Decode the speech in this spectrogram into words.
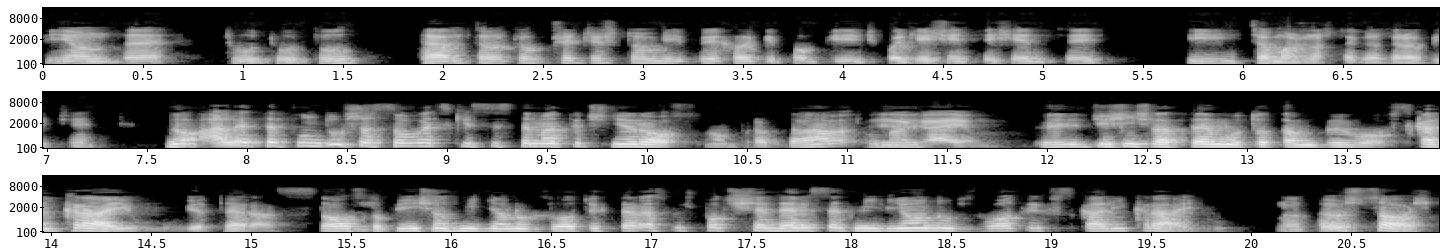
pieniądze tu, tu, tu, tam, to, to przecież to mi wychodzi po 5, po 10 tysięcy i co można z tego zrobić, nie? No ale te fundusze sołeckie systematycznie rosną, prawda? Pomagają. Y, 10 lat temu to tam było w skali kraju, mówię teraz, 100, 150 milionów złotych, teraz już pod 700 milionów złotych w skali kraju. No To to już coś.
